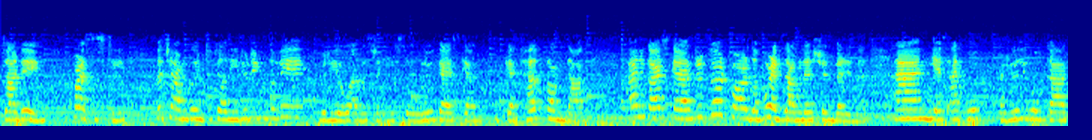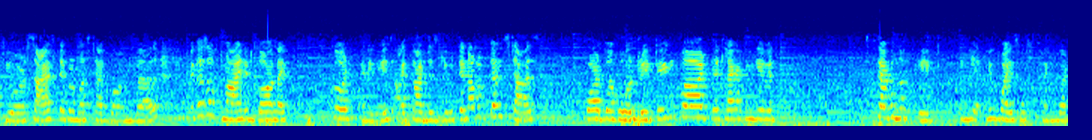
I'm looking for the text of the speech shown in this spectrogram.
studying for SST which I'm going to tell you during the way video I will study. So you guys can get help from that. And you guys can prepare for the board examination very well. And yes I hope I really hope that your science paper must have gone well. Because of mine it gone like good. Anyways I can't just give it 10 out of 10 stars for the whole rating but it like I can give it 7 or 8 yeah you guys was think but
